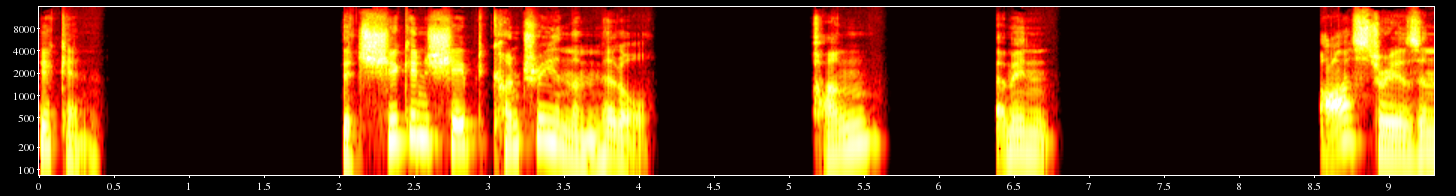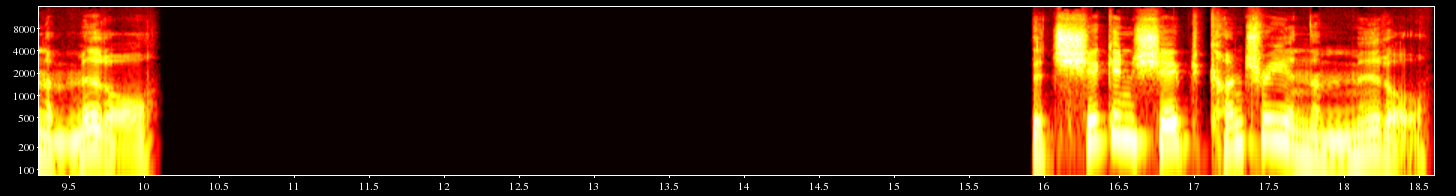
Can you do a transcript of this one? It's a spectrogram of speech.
Chicken. The chicken shaped country in the middle. Hung. I mean, Austria's in the middle. The chicken shaped country in the middle.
